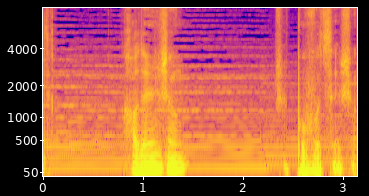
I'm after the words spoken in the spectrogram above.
择。好的人生是不负此生。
